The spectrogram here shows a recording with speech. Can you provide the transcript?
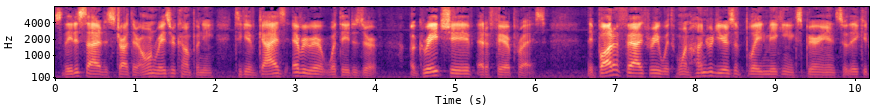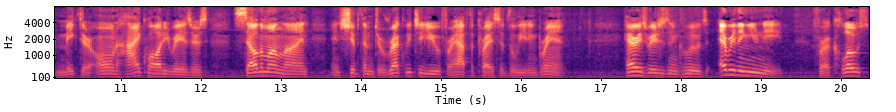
So they decided to start their own razor company to give guys everywhere what they deserve a great shave at a fair price. They bought a factory with 100 years of blade making experience so they could make their own high quality razors, sell them online, and ship them directly to you for half the price of the leading brand. Harry's Razors includes everything you need for a close,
